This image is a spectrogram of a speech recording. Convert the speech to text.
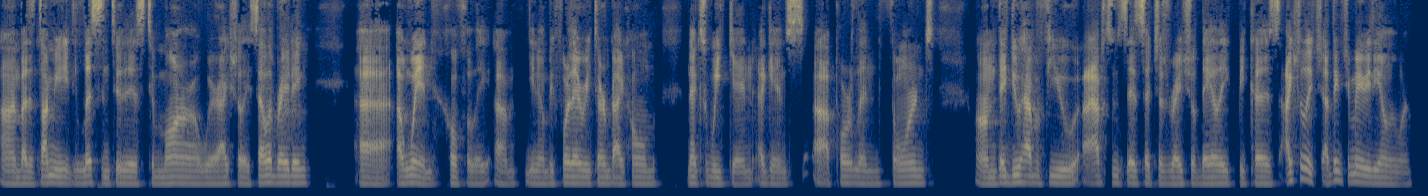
Um, by the time you listen to this tomorrow, we're actually celebrating uh, a win. Hopefully, um, you know, before they return back home next weekend against uh, Portland Thorns. Um, they do have a few absences, such as Rachel Daly, because actually, I think she may be the only one,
